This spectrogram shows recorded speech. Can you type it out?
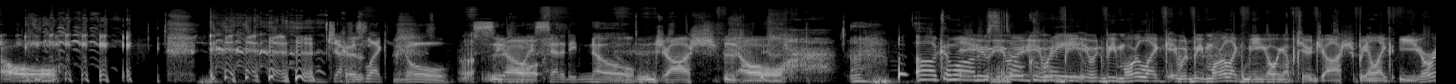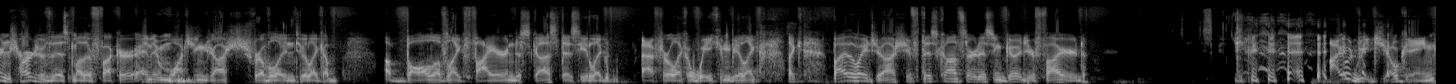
No. jeff 'Cause- is like no save no. my sanity no Josh, no. Oh, come on! it, It's it so would- it would great. be it would be more like it would be more like me going up to Josh being like, "You're in charge of this, motherfucker," and then watching Josh shrivel into like a a ball of like fire and disgust as he like after like a week and be like, like, by the way, Josh, if this concert isn't good, you're fired. I would be joking,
